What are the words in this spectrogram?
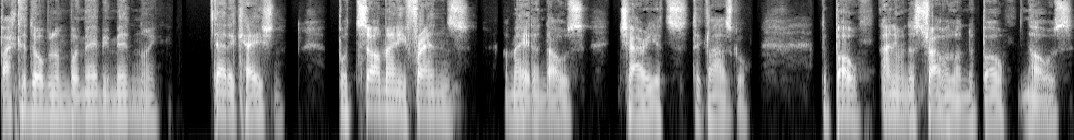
back to Dublin by maybe midnight. Dedication. But so many friends are made on those chariots to Glasgow. The boat, anyone that's travelled on the boat knows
